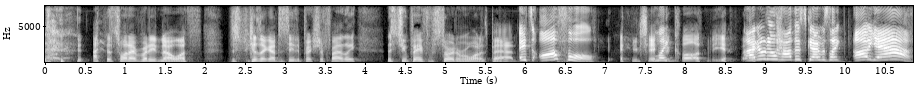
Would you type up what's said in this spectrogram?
I just want everybody to know once, just because I got to see the picture finally. This toupee from story number one is bad. It's awful. AJ Like- called me. I don't know how this guy was like, oh yeah,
